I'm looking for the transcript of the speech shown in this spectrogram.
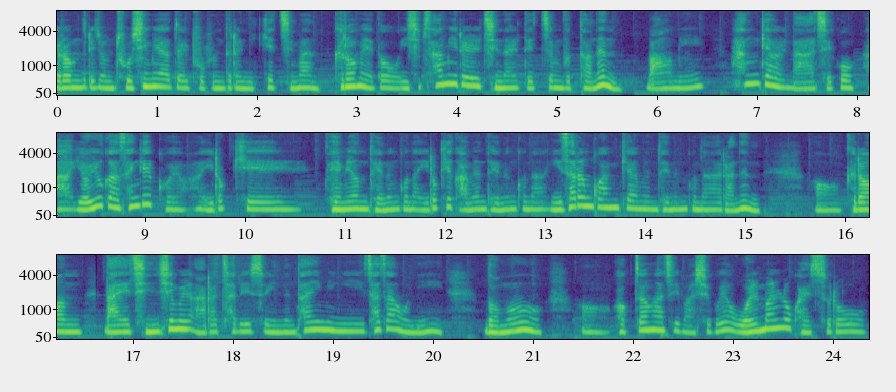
여러분들이 좀 조심해야 될 부분들은 있겠지만 그럼에도 23일을 지날 때쯤부터는 마음이 한결 나아지고 아, 여유가 생길 거예요. 아, 이렇게 되면 되는구나, 이렇게 가면 되는구나, 이 사람과 함께 하면 되는구나 라는 어, 그런 나의 진심을 알아차릴 수 있는 타이밍이 찾아오니 너무 어, 걱정하지 마시고요. 월말로 갈수록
